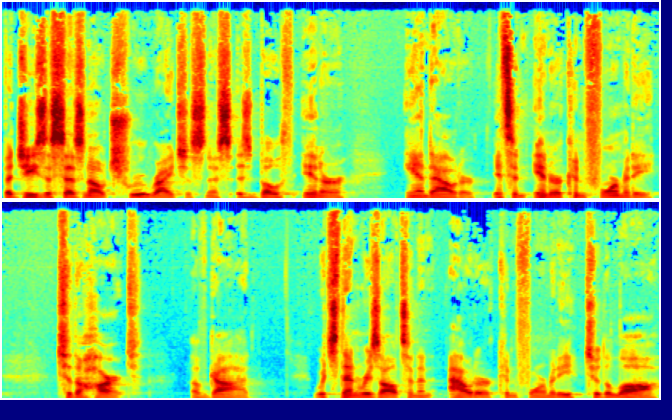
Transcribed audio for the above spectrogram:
But Jesus says, no, true righteousness is both inner and outer. It's an inner conformity to the heart of God, which then results in an outer conformity to the law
